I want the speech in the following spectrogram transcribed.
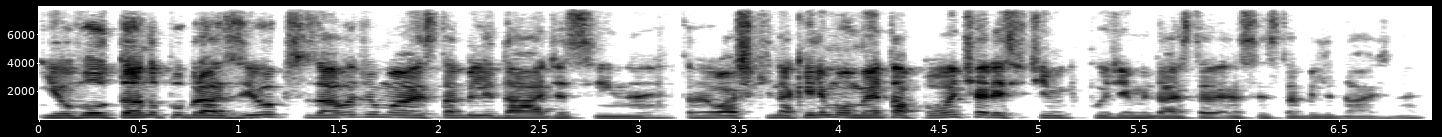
E eu voltando para o Brasil, eu precisava de uma estabilidade, assim, né? Então eu acho que naquele momento a Ponte era esse time que podia me dar essa estabilidade, né?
